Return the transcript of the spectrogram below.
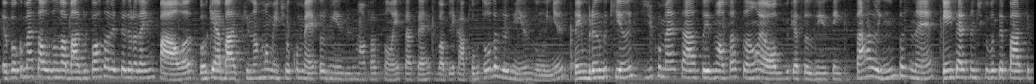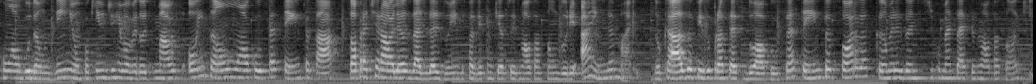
Eu vou começar usando a base fortalecedora da Impala, porque é a base que normalmente eu começo as minhas esmaltações, tá certo? Vou aplicar por todas as minhas unhas. Lembrando que antes de começar a sua esmaltação, é óbvio que as suas unhas têm que estar limpas, né? E é interessante que você passe com um algodãozinho, um pouquinho de removedor de esmaltes ou então um álcool 70, tá? Só pra tirar a oleosidade das unhas e fazer com que a sua esmaltação dure ainda mais. No caso, eu fiz o processo do álcool 70 fora das câmeras antes de começar essa esmaltação aqui.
